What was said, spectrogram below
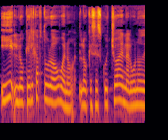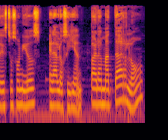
y lo que él capturó, bueno, lo que se escuchó en algunos de estos sonidos era lo siguiente. Para matarlo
